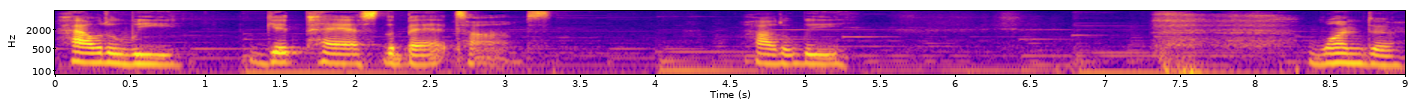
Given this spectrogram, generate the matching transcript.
How do we get past the bad times? How do we wonder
